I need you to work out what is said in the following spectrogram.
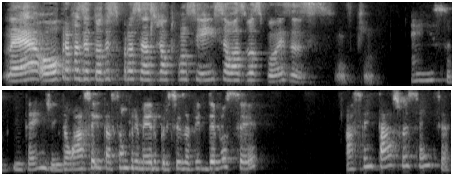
né? Ou para fazer todo esse processo de autoconsciência, ou as duas coisas, enfim. É isso, entende? Então a aceitação primeiro precisa vir de você. Aceitar a sua essência.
